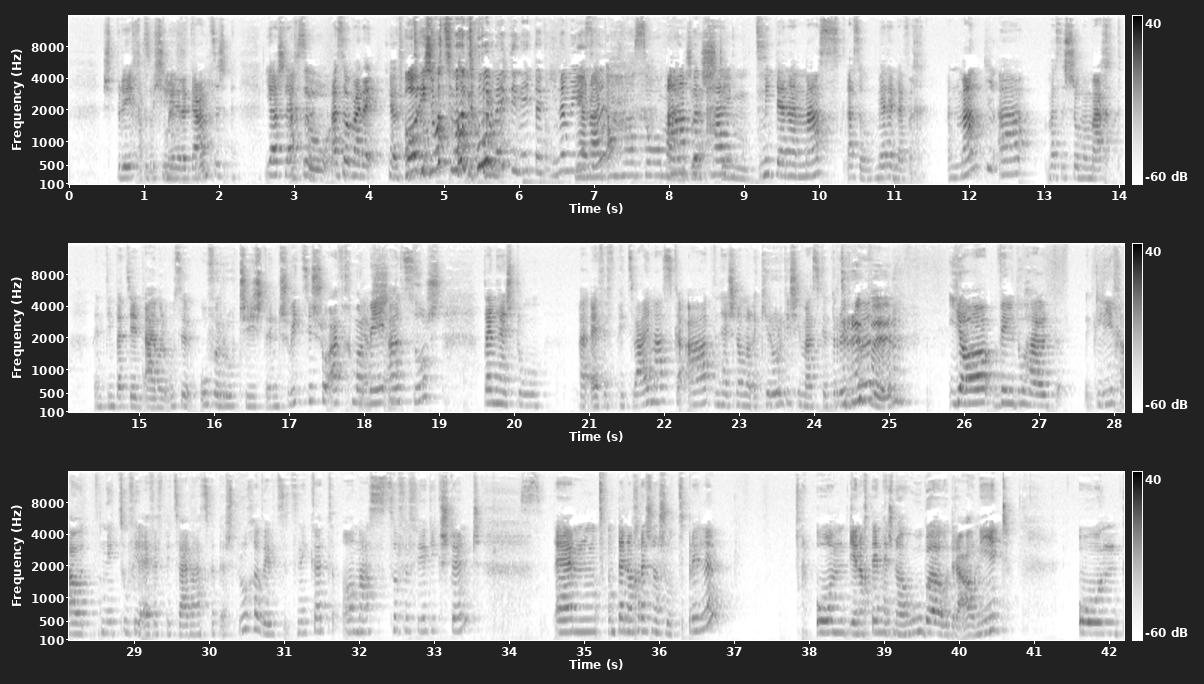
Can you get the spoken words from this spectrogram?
Sprich, Also du bist in einer ganzen... Ja, schlechter. Ach so. Also, meine, Ja, ohne Schutzmontur möchte ich nicht dort rein müssen. Ja, nein, aha, so meinst Aber ja, halt stimmt. mit dieser Maske, also wir haben einfach einen Mantel an, was es schon mal macht, wenn dein Patient einmal raus, raufrutscht, dann schwitzt du schon einfach mal Ja, mehr shit. als sonst. Dann hast du eine FFP2-Maske an, dann hast du nochmal eine chirurgische Maske drüber. Drüber? Ja, weil du halt gleich auch nicht zu viele FFP2-Masken darfst brauchen, weil es jetzt nicht gerade en masse zur Verfügung stehen. Ähm, und dann nachher hast du noch Schutzbrille. Und je nachdem hast du noch eine Haube oder auch nicht. Und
